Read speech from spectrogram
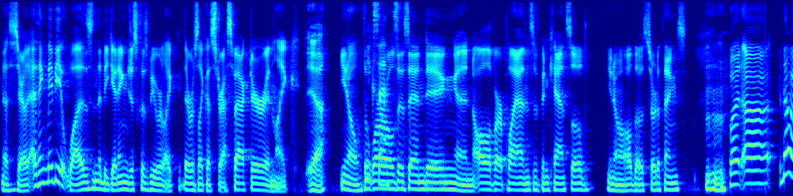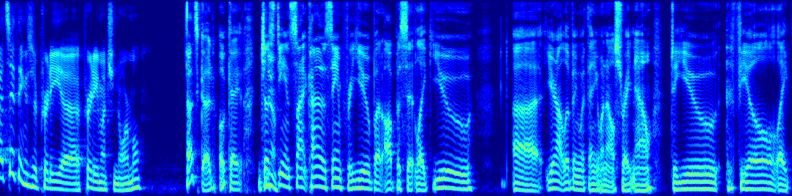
necessarily. I think maybe it was in the beginning just because we were like, there was like a stress factor and like, Yeah, you know, the Makes world sense. is ending and all of our plans have been canceled, you know, all those sort of things. hmm But uh, no, I'd say things are pretty, uh, pretty much normal. that's good. Okay, Justine, si- kind of the same for you, but opposite. Like you, uh, you're not living with anyone else right now. Do you feel like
